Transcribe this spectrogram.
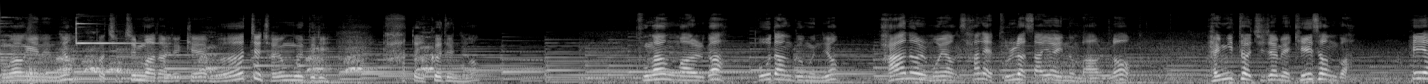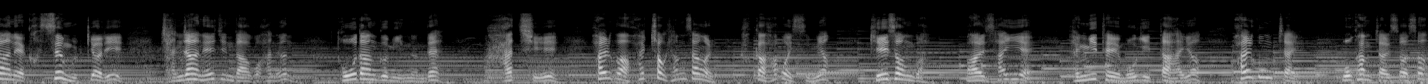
공항에는요 또 집집마다 이렇게 멋진 조형물들이 다 또 있거든요. 궁항마을과 도당금은요 반월 모양 산에 둘러싸여 있는 마을로 100m 지점의 개성과 해안의 거센 물결이 잔잔해진다고 하는 도당금이 있는데 마치 활과 활촉 형상을 각각 하고 있으며 개성과 마을 사이에 100m의 목이 있다 하여 활궁자에 목항자를 써서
